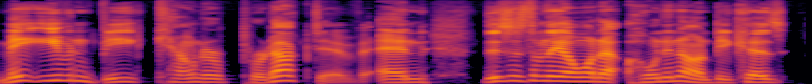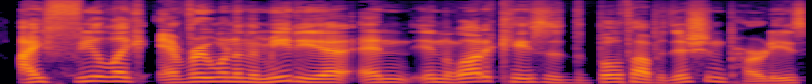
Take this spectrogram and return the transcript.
may even be counterproductive. And this is something I want to hone in on because I feel like everyone in the media, and in a lot of cases, both opposition parties,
